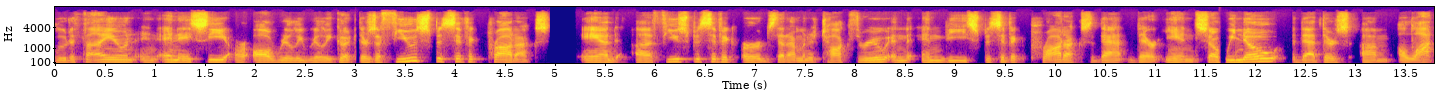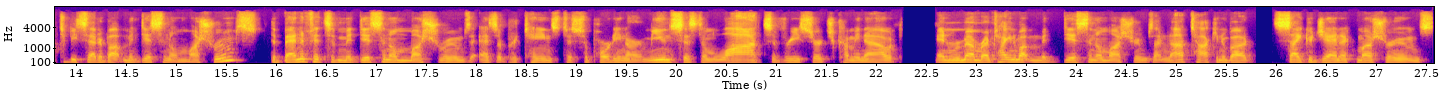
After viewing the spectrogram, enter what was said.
glutathione, and NAC are all really, really good. There's a few specific products and a few specific herbs that I'm going to talk through and, and the specific products that they're in. So we know that there's um, a lot to be said about medicinal mushrooms, the benefits of medicinal mushrooms as it pertains to supporting our immune system, lots of research coming out. And remember, I'm talking about medicinal mushrooms. I'm not talking about psychogenic mushrooms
